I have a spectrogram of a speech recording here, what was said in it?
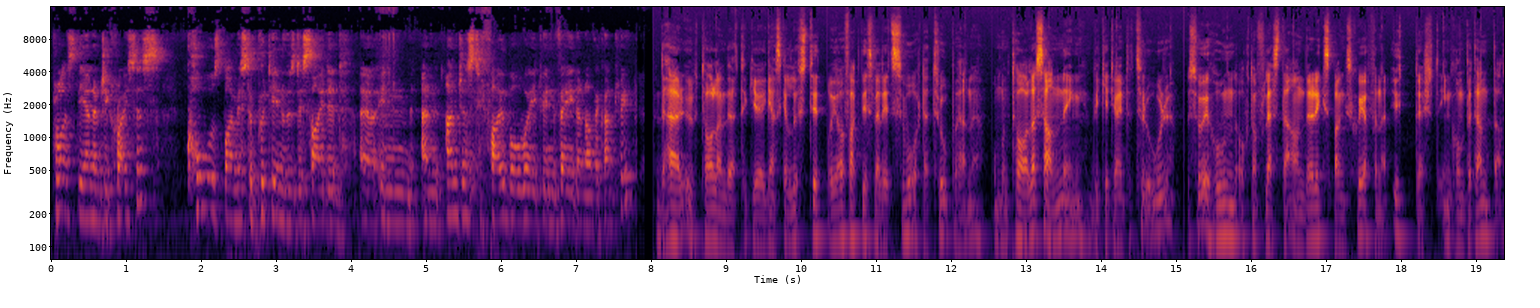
plus the energy crisis, caused by Mr. Putin, who's decided uh, in an unjustifiable way to invade another country. Det här uttalandet tycker jag är ganska lustigt och jag har faktiskt väldigt svårt att tro på henne. Om hon talar sanning, vilket jag inte tror, så är hon och de flesta andra riksbankscheferna ytterst inkompetenta.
